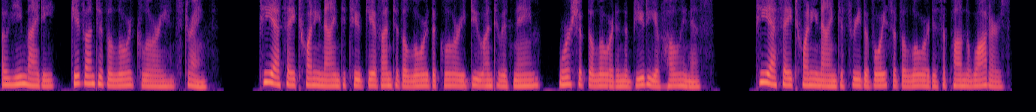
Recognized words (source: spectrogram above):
O ye mighty, give unto the Lord glory and strength. PSA 29 2 Give unto the Lord the glory due unto his name, worship the Lord in the beauty of holiness. PSA 29 3 The voice of the Lord is upon the waters,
